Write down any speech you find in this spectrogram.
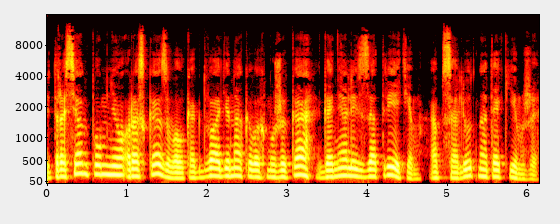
Петросян, помню, рассказывал, как два одинаковых мужика гонялись за третьим, абсолютно таким же.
